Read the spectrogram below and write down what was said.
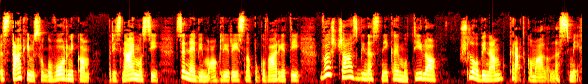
S takim sogovornikom, priznajmo si, se ne bi mogli resno pogovarjati, vse čas bi nas nekaj motilo, šlo bi nam kratko malo na smeh.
